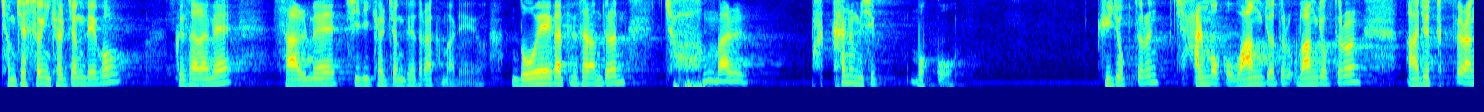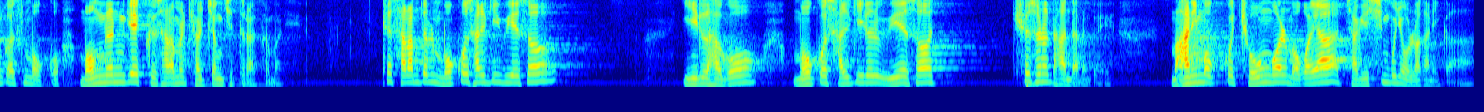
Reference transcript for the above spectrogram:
정체성이 결정되고 그 사람의 삶의 질이 결정되더라 그 말이에요. 노예 같은 사람들은 정말 박한 음식 먹고 귀족들은 잘 먹고 왕족들 왕족들은 아주 특별한 것을 먹고 먹는 게 그 사람을 결정짓더라 그 말이에요. 그래서 사람들은 먹고 살기 위해서 일을 하고 먹고 살기를 위해서 최선을 다한다는 거예요. 많이 먹고 좋은 걸 먹어야 자기 신분이 올라가니까.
